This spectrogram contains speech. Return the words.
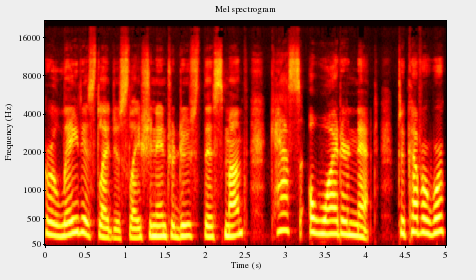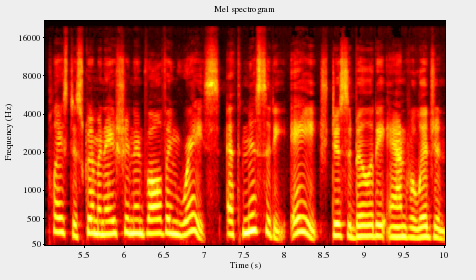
Her latest legislation, introduced this month, casts a wider net to cover workplace discrimination involving race, ethnicity, age, disability, and religion,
